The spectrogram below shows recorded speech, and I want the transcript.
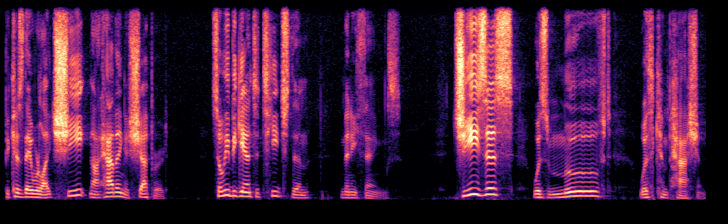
because they were like sheep not having a shepherd. So he began to teach them many things. Jesus was moved with compassion.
